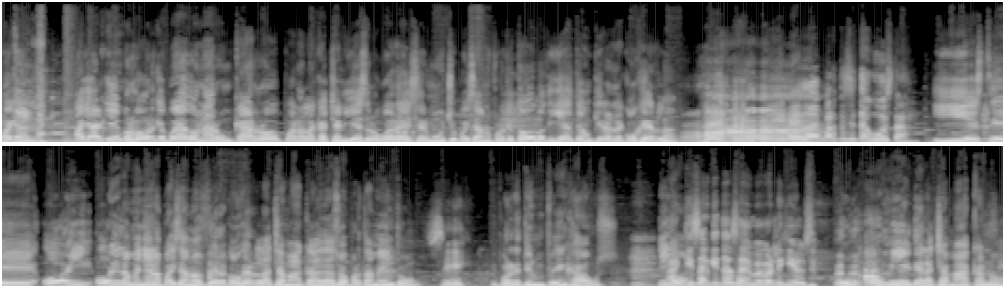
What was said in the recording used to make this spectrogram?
Oigan, ¿hay alguien, por favor, que pueda donar un carro para la cachanilla? Se lo voy a agradecer mucho, paisanos, porque todos los días tengo que ir a recogerla. Eso de parte sí te gusta. Y este, hoy, hoy en la mañana, paisanos, fui a recoger la chamaca de su apartamento. Sí. porque tiene un penthouse. Digo, Aquí cerquitas en Beverly Hills. un, humilde la chamaca, ¿no?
